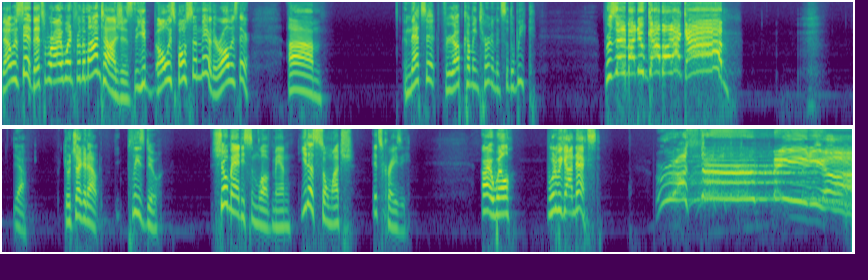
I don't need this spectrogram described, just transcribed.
That was it. That's where I went for the montages. You always post them there. They're always there. Um and that's it for your upcoming tournaments of the week. Presented by NoobCombo.com! Yeah. Go check it out. Please do. Show Maddie some love, man. He does so much. It's crazy. All right, Will. What do we got next? Roster Mania.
